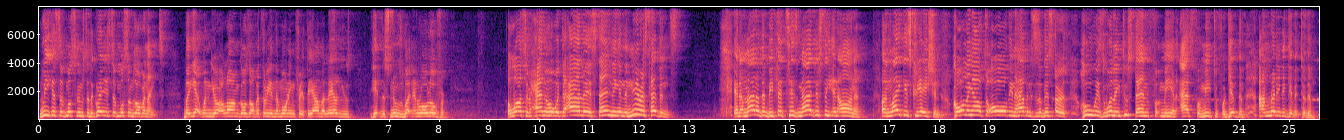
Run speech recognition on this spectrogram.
weakest of Muslims to the greatest of Muslims overnight. But yet when your alarm goes off at 3 in the morning for Qiyam al-Layl, you hit the snooze button and roll over. Allah subhanahu wa ta'ala is standing in the nearest heavens in a manner that befits His majesty and honor. Unlike His creation, calling out to all the inhabitants of this earth, who is willing to stand for me and ask for me to forgive them? I'm ready to give it to them.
